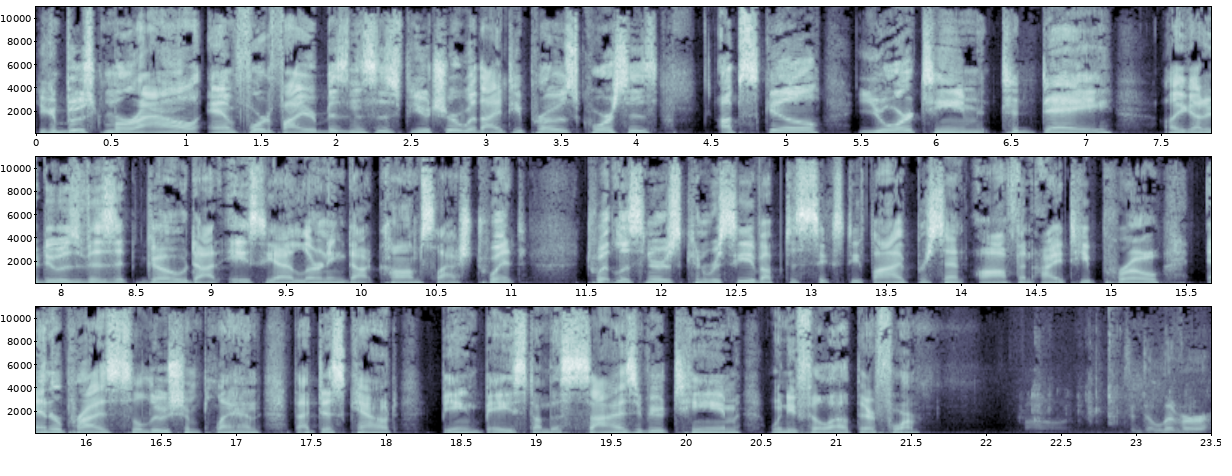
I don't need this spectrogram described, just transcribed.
You can boost morale and fortify your business's future with IT Pros courses upskill your team today. All you got to do is visit go.acilearning.com slash twit. Twit listeners can receive up to 65% off an IT Pro enterprise solution plan. That discount being based on the size of your team when you fill out their form. to deliver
